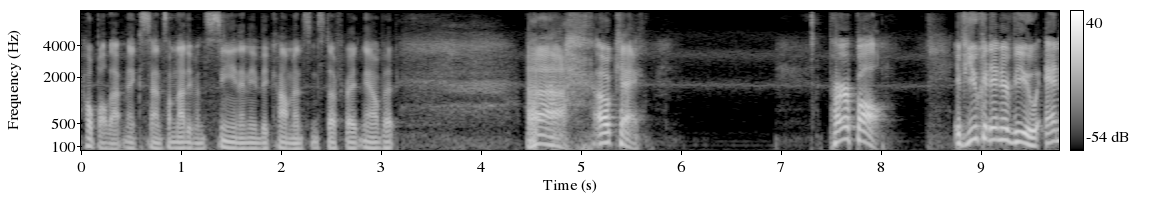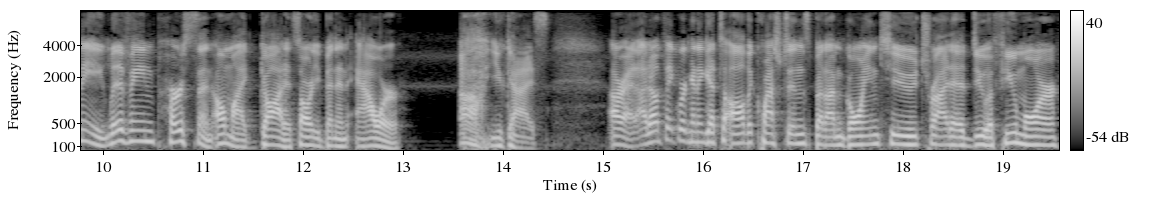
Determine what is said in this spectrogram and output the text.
hope all that makes sense. I'm not even seeing any of the comments and stuff right now, but uh, okay. Purple. If you could interview any living person, oh my God, it's already been an hour. Ah, oh, you guys. All right, I don't think we're going to get to all the questions, but I'm going to try to do a few more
